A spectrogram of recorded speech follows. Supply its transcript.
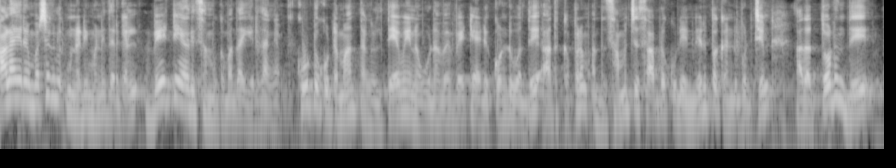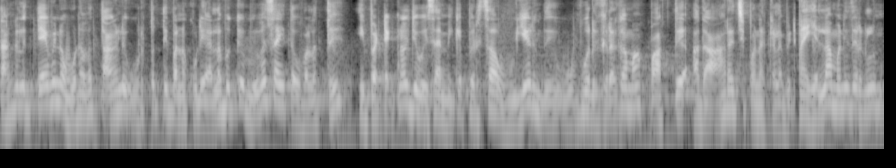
பலாயிரம் வருஷங்களுக்கு முன்னாடி மனிதர்கள் வேட்டையாடி சமூகமாக தான் இருந்தாங்க. கூட்டு கூட்டமாக தங்கள் தேவையான உணவை வேட்டையாடி கொண்டு வந்து அதுக்கப்புறம் அந்த சமைச்சு சாப்பிடக்கூடிய நெருப்பை கண்டுபிடிச்சு அதை தொடர்ந்து தங்களுக்கு தேவையான உணவை தாங்களே உற்பத்தி பண்ணக்கூடிய அளவுக்கு விவசாயத்தை வளர்த்து இப்போ டெக்னாலஜி வைஸாக மிக பெருசாக உயர்ந்து ஒவ்வொரு கிரகமாக பார்த்து அதை ஆராய்ச்சி பண்ண கிளம்பிட்டு ஆனால் எல்லா மனிதர்களும்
